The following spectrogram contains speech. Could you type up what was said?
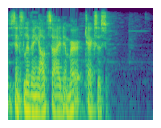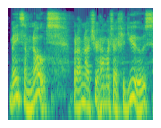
since living outside Amer- Texas. Made some notes, but I'm not sure how much I should use,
